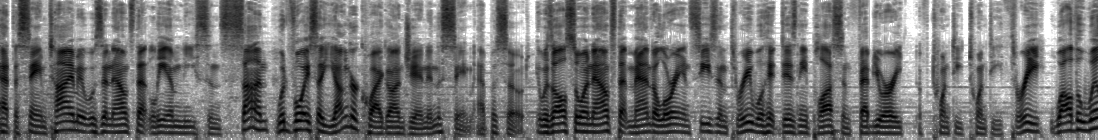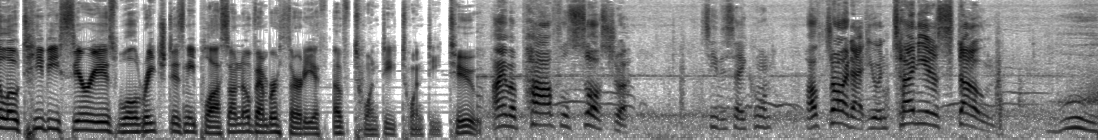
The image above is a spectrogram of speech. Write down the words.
At the same time, it was announced that Liam Neeson's son would voice a younger Qui Gon Jinn in the same episode. It was also announced that Mandalorian Season 3 will hit Disney Plus in February of 2023, while the Willow TV series will reach Disney Plus on November 30th of 2022. I am a powerful sorcerer. See this acorn? I'll throw it at you and turn you to stone. Ooh,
